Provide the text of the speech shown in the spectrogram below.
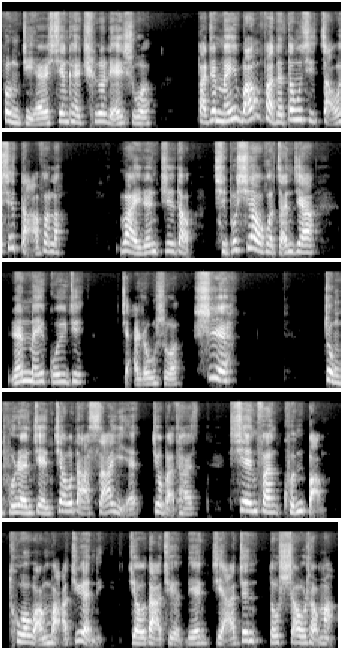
凤姐儿掀开车帘说：“把这没王法的东西早些打发了，外人知道岂不笑话咱家人没规矩？”贾蓉说：“是。”众仆人见焦大撒野，就把他掀翻捆绑，拖往马圈里。焦大却连贾珍都捎上骂：“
